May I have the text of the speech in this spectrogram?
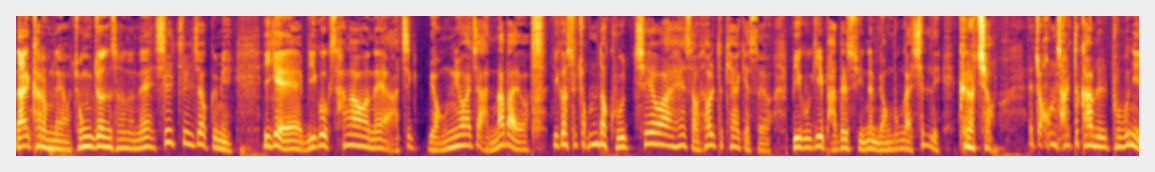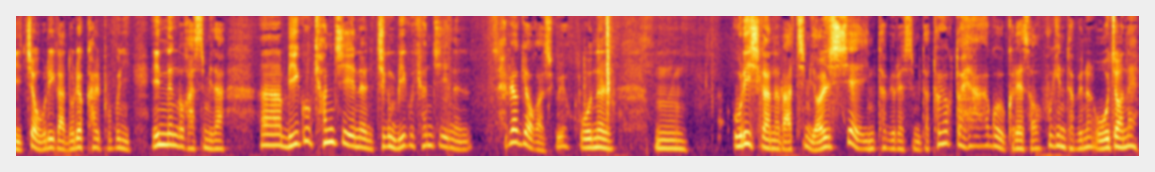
날카롭네요. 종전선언의 실질적 의미 이게 미국 상하원에 아직 명료하지 않나 봐요. 이것을 좀 더 구체화해서 설득해야겠어요. 미국이 받을 수 있는 명분과 실리 그렇죠. 조금 설득할 부분이 있죠. 우리가 노력할 부분이 있는 것 같습니다. 아, 미국 현지는 지금 미국 현지는 새벽이어가지고요. 오늘 음. 우리 시간으로 아침 10시에 인터뷰를 했습니다. 통역도 해야 하고 그래서 후 인터뷰는 오전에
